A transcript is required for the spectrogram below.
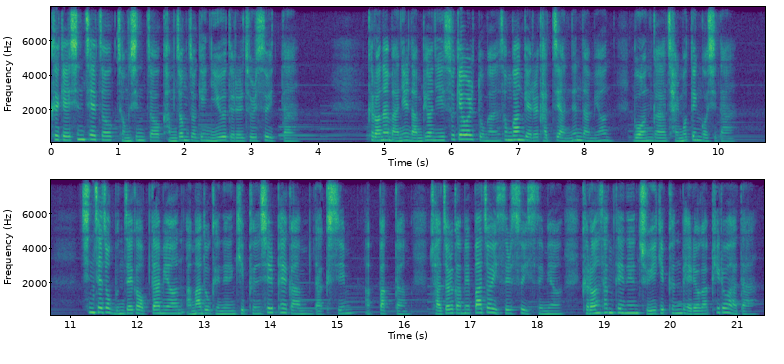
크게 신체적, 정신적, 감정적인 이유들을 둘 수 있다. 그러나 만일 남편이 수개월 동안 성관계를 갖지 않는다면 무언가 잘못된 것이다. 신체적 문제가 없다면 아마도 그는 깊은 실패감, 낙심, 압박감, 좌절감에 빠져 있을 수 있으며 그런 상태는 주의 깊은 배려가 필요하다.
